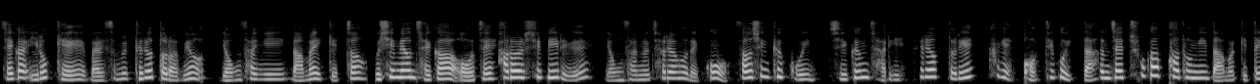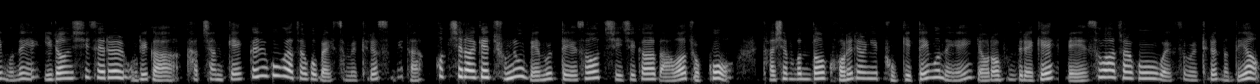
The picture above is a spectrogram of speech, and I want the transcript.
제가 이렇게 말씀을 드렸더라면 영상이 남아있겠죠? 보시면 제가 어제 8월 11일 영상을 촬영을 했고 서싱크 코인 지금 자리 세력들이 크게 버티고 있다. 현재 추가 파동이 남았기 때문에 이런 시세를 우리가 같이 함께 끌고 가자고 말씀을 드렸습니다. 확실하게 중요 매물대에서 지지가 나와줬고 다시 한 번 더 거래량이 붙기 때문에 여러분들에게 매수하자고 말씀을 드렸는데요.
